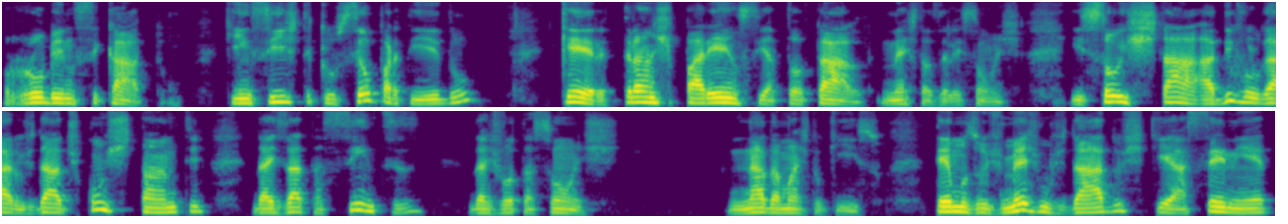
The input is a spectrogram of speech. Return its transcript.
Ruben Sicato, que insiste que o seu partido quer transparência total nestas eleições e só está a divulgar os dados constantes das atas síntese das votações. Nada mais do que isso. Temos os mesmos dados que a CNE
